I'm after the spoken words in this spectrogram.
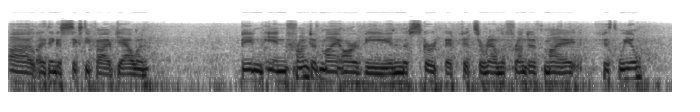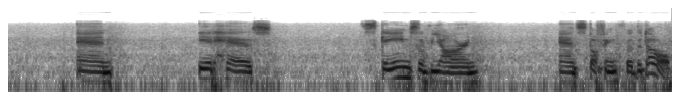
uh, I think a 65 gallon bin in front of my RV in the skirt that fits around the front of my fifth wheel. And it has skeins of yarn and stuffing for the doll.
